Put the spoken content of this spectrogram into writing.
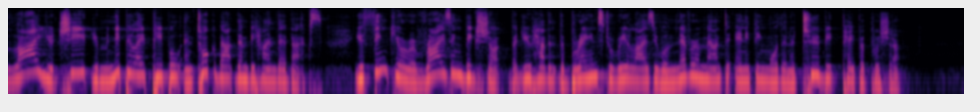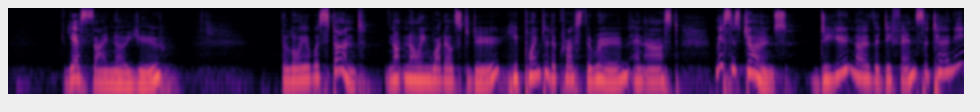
lie, you cheat, you manipulate people, and talk about them behind their backs. You think you're a rising big shot, but you haven't the brains to realize you will never amount to anything more than a two bit paper pusher. Yes, I know you. The lawyer was stunned, not knowing what else to do. He pointed across the room and asked, Mrs. Jones, do you know the defense attorney?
